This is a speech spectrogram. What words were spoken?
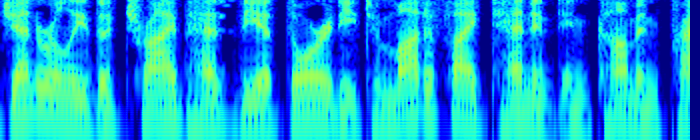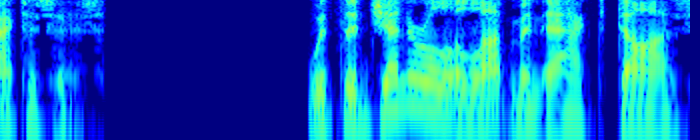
generally the tribe has the authority to modify tenant in common practices. With the General Allotment Act Dawes,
